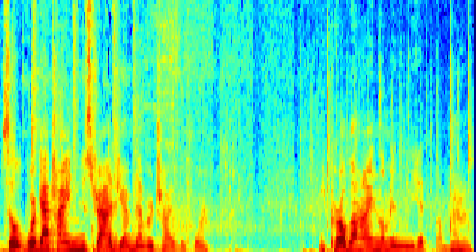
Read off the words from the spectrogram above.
So we're gonna try a new strategy I've never tried before. We pearl behind them and we hit them.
